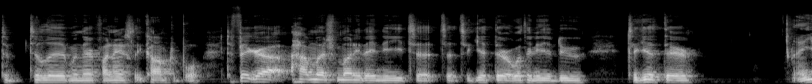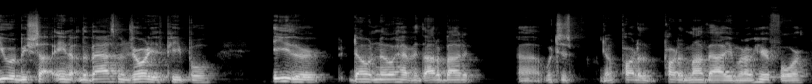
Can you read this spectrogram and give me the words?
to, to live when they're financially comfortable, to figure out how much money they need to, to, to get there or what they need to do to get there. And you would be shocked, you know, the vast majority of people either don't know, haven't thought about it, uh, which is, you know, part of part of my value, and what I'm here for.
